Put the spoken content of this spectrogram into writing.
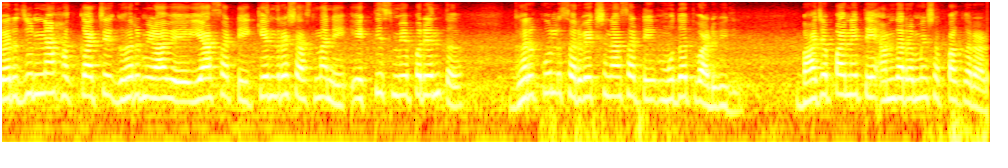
गरजूंना हक्काचे घर मिळावे यासाठी केंद्र शासनाने एकतीस मेपर्यंत घरकुल सर्वेक्षणासाठी मुदत वाढविली. भाजपा नेते आमदार रमेश अप्पा कराड.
